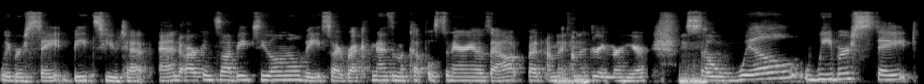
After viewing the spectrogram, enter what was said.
Weber State beats UTEP and Arkansas beats UNLV, so I recognize I'm a couple scenarios out, but I'm, mm-hmm. I'm a dreamer here. Mm-hmm. So will Weber State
